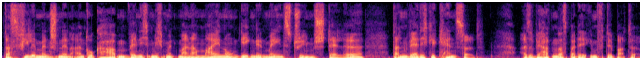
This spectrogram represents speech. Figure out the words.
dass viele Menschen den Eindruck haben, wenn ich mich mit meiner Meinung gegen den Mainstream stelle, dann werde ich gecancelt. Also wir hatten das bei der Impfdebatte.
